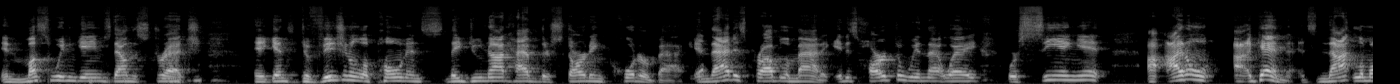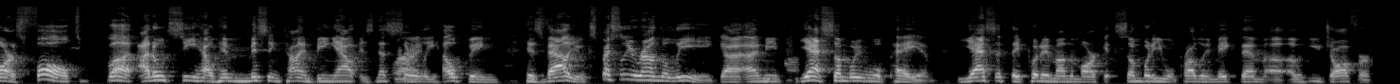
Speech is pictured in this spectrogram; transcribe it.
in must-win games down the stretch mm-hmm. against divisional opponents, they do not have their starting quarterback, and that is problematic. It is hard to win that way. We're seeing it. I don't. Again, it's not Lamar's fault, but I don't see how him missing time being out is necessarily right. helping his value, especially around the league. Uh, I mean, uh-huh. yes, somebody will pay him. Yes, if they put him on the market, somebody will probably make them a, a huge offer.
